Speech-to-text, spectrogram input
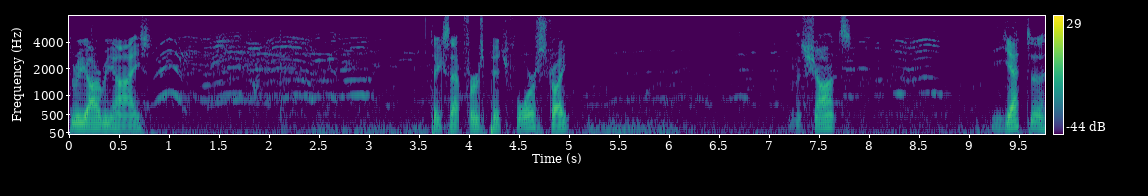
three RBIs. Takes that first pitch for a strike. And the Chants yet to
